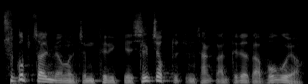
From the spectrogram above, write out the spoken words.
수급 설명을 좀 드릴게요. 실적도 좀 잠깐 들여다보고요.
